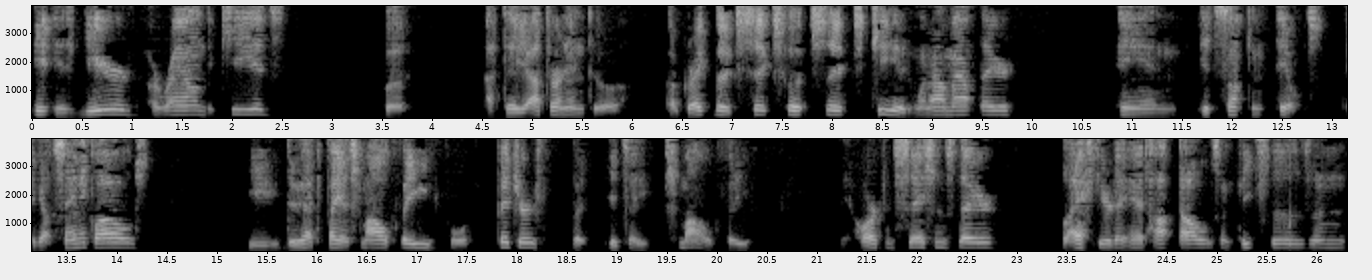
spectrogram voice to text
It is geared around the kids, but I tell you, I turn into a, a great big six foot six kid when I'm out there and it's something else. They got Santa Claus. You do have to pay a small fee for pictures, but it's a small fee. There are concessions there. Last year they had hot dogs and pizzas and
